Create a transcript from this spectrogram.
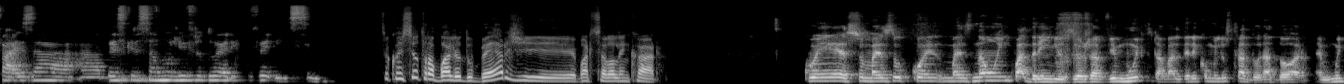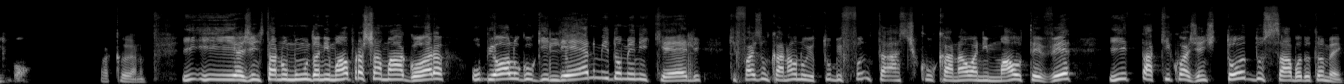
faz a, a, descrição no livro do Érico Veríssimo. Você conheceu o trabalho do Berge, Marcelo Alencar? Conheço, mas, o, mas não em quadrinhos. Eu já vi muito trabalho dele como ilustrador, adoro, é muito bom. Bacana. E, e a gente está no mundo animal para chamar agora o biólogo Guilherme Domenichelli, que faz um canal no YouTube fantástico, o canal Animal TV, e está aqui com a gente todo sábado também.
